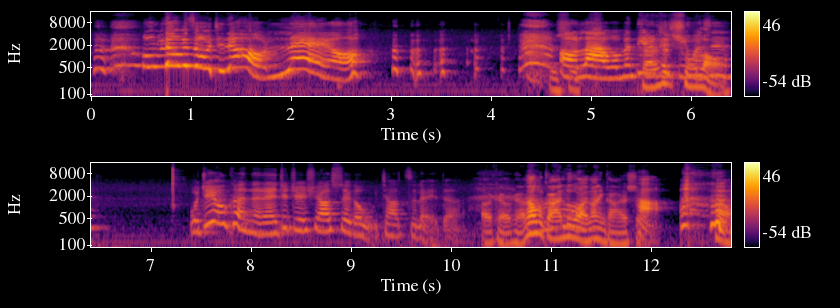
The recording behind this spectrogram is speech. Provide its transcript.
我不知道为什么我今天好累哦？就是好啦，我们第二个新闻是，我觉得有可能呢、就觉得需要睡个午觉之类的。OK OK，那我们赶快录完，让你赶快说。好，好，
